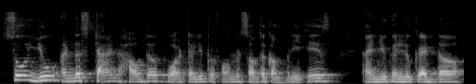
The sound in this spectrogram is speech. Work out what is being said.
So you understand how the quarterly performance of the company is, and you can look at the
